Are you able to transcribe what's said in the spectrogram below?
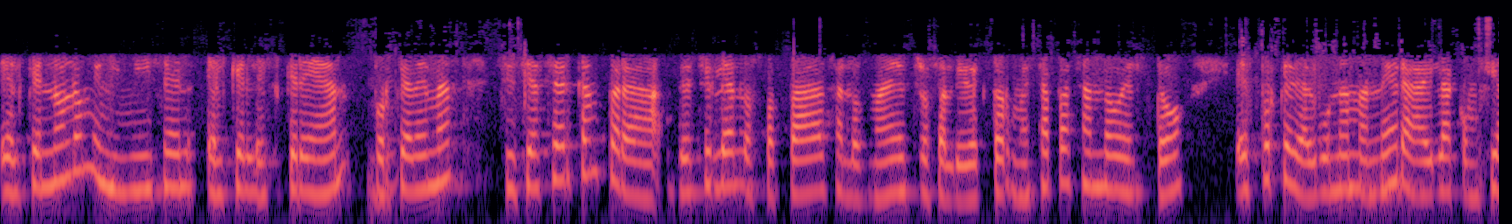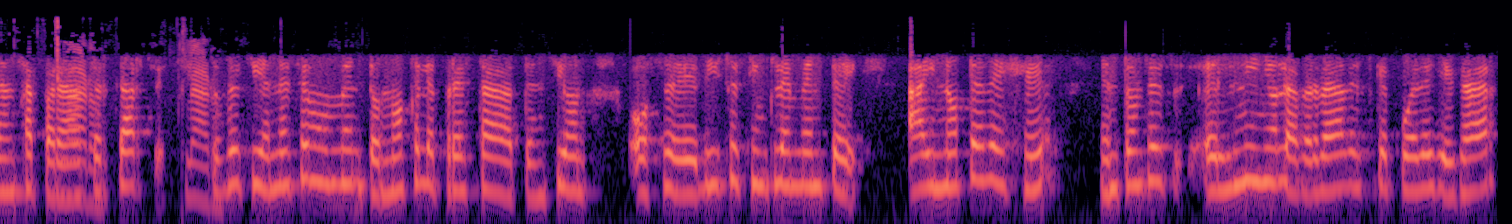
el que no lo minimicen, el que les crean, porque además si se acercan para decirle a los papás, a los maestros, al director, me está pasando esto, es porque de alguna manera hay la confianza para acercarse. Entonces, si en ese momento no se le presta atención o se dice simplemente, ay, no te dejes, entonces el niño la verdad es que puede llegar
